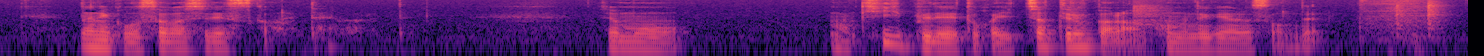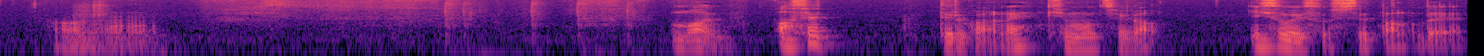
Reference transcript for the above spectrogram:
「何かお探しですか?」みたいな言われて。じゃあもう、まあ、キープでとか言っちゃってるからコムデ・ギャルソンで。あのまあ焦っててるからね気持ちが。いそいそしてたので。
